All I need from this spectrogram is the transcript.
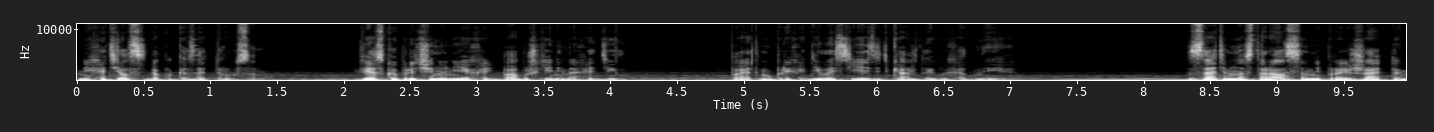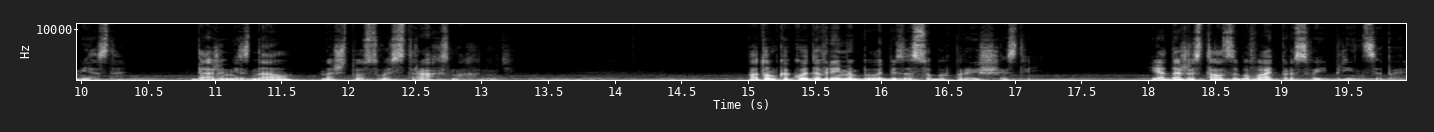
Не хотел себя показать трусом. Вескую причину не ехать к бабушке не находил. Поэтому приходилось ездить каждые выходные. Затем настарался не проезжать то место. Даже не знал, на что свой страх смахнуть. Потом какое-то время было без особых происшествий. Я даже стал забывать про свои принципы.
